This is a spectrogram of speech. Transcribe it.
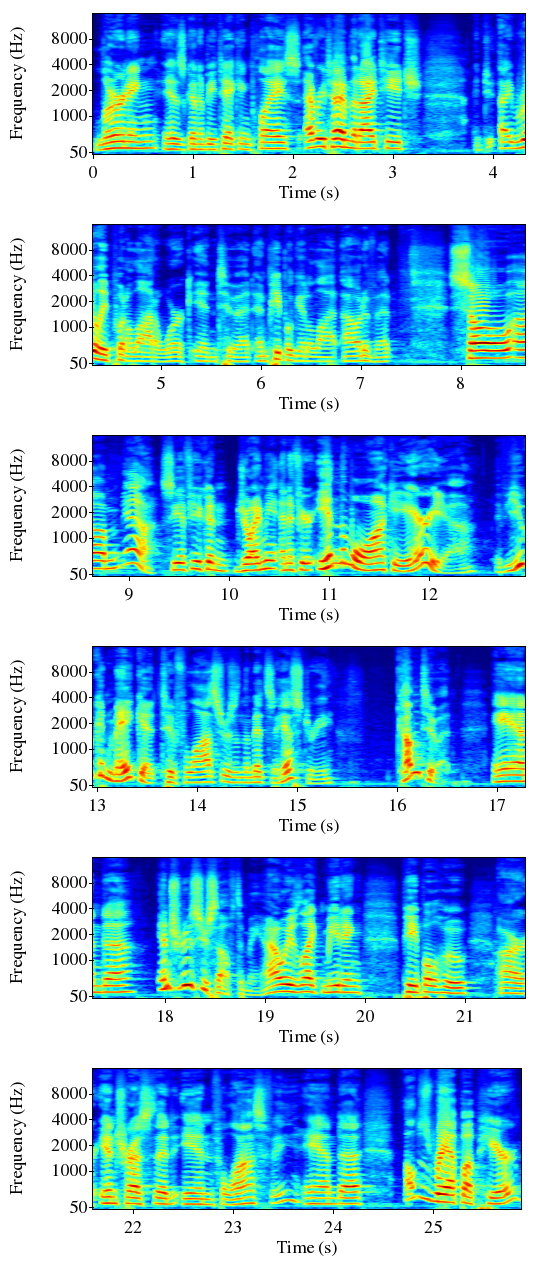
learning is going to be taking place. Every time that I teach, I really put a lot of work into it, and people get a lot out of it. So, um, yeah, see if you can join me. And if you're in the Milwaukee area, if you can make it to Philosophers in the Midst of History, come to it and uh, introduce yourself to me. I always like meeting people who are interested in philosophy. And uh, I'll just wrap up here.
